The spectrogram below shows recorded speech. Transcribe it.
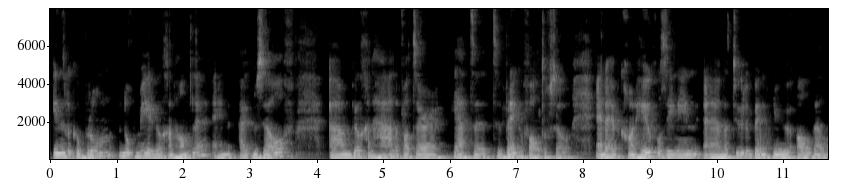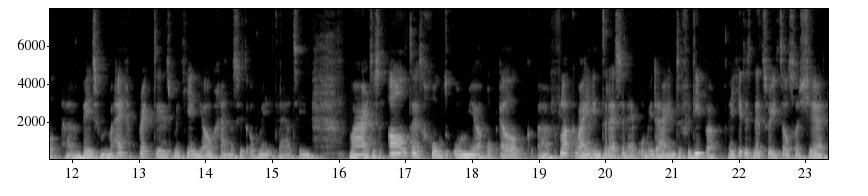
innerlijke bron nog meer wil gaan handelen en uit mezelf um, wil gaan halen wat er ja, te, te brengen valt of zo. En daar heb ik gewoon heel veel zin in. Uh, natuurlijk ben ik nu al wel uh, bezig met mijn eigen practice, met yin yoga en daar zit ook meditatie in. Maar het is altijd goed om je op elk uh, vlak waar je interesse in hebt, om je daarin te verdiepen. Weet je, het is net zoiets als als je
